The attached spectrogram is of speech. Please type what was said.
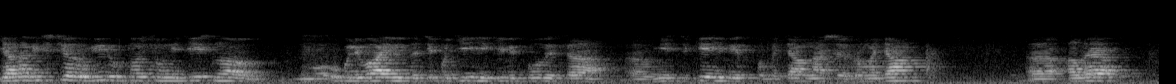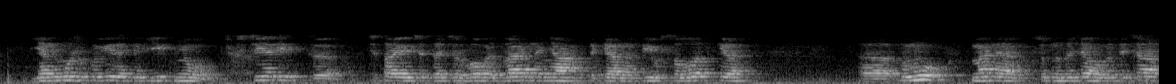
Я навіть щиро вірю в те, що вони дійсно уболівають за ті події, які відбулися е, в місті Києві з побиттям наших громадян. Е, Але я не можу повірити в їхню щирість, читаючи це чергове звернення, таке напівсолодке. Е, Тому в мене, щоб не затягувати час,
